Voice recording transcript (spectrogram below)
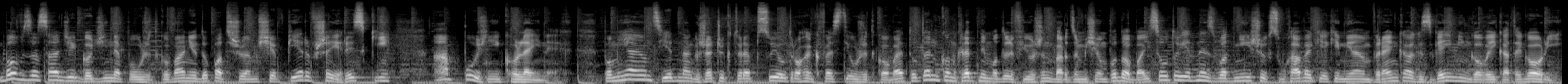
bo w zasadzie godzinę po użytkowaniu dopatrzyłem się pierwszej ryski, a później kolejnych. Pomijając jednak rzeczy, które psują trochę kwestie użytkowe, to ten konkretny model Fusion bardzo mi się podoba i są to jedne z ładniejszych słuchawek, jakie miałem w rękach z gamingowej kategorii.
